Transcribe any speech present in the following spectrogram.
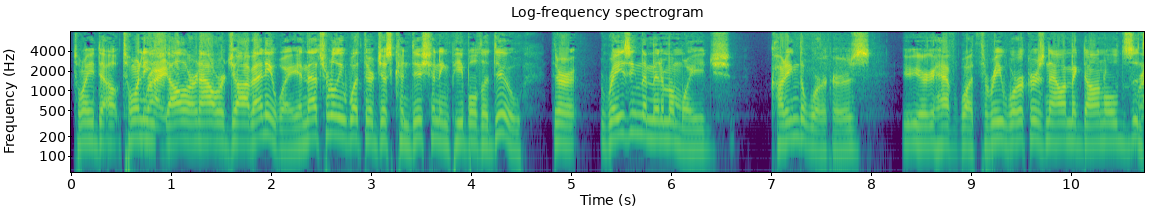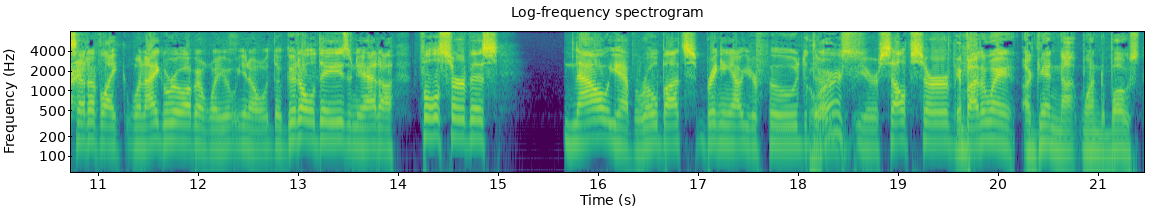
twenty twenty dollar an hour job anyway, and that's really what they're just conditioning people to do. They're raising the minimum wage, cutting the workers. You have what three workers now at McDonald's instead of like when I grew up and we, you know the good old days and you had a full service. Now you have robots bringing out your food. Of course. You're self serve. And by the way, again, not one to boast.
